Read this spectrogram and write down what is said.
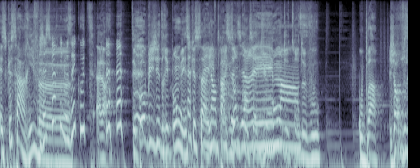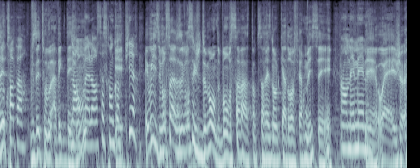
est-ce que ça arrive J'espère qu'il euh, nous écoute. Alors, t'es pas obligé de répondre, mais est-ce que ça est arrive par exemple quand il y a du eh, monde autour de vous? Ou pas? Genre vous Je êtes crois pas. vous êtes avec des non, gens mais alors ça serait encore Et- pire. Et oui, c'est pour ça, c'est pour ça que je demande. Bon, ça va, tant que ça reste dans le cadre fermé, c'est. Non, mais même. Mais ouais, je.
